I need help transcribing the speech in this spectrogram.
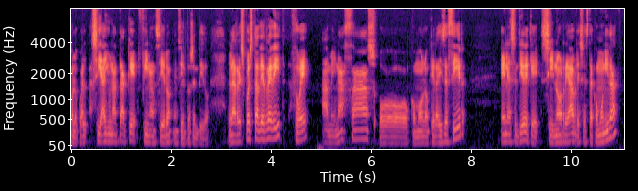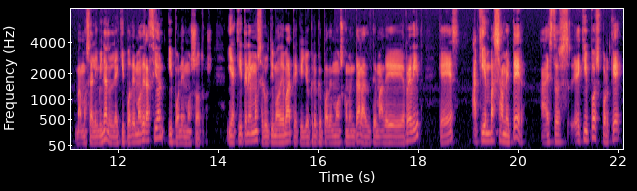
con lo cual sí hay un ataque financiero en cierto sentido. La respuesta de Reddit fue amenazas o como lo queráis decir, en el sentido de que si no reabres esta comunidad, vamos a eliminar el equipo de moderación y ponemos otros. Y aquí tenemos el último debate que yo creo que podemos comentar al tema de Reddit, que es ¿a quién vas a meter a estos equipos? Porque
